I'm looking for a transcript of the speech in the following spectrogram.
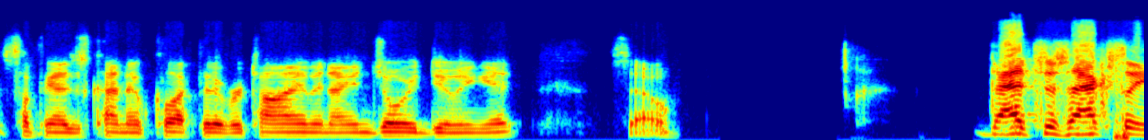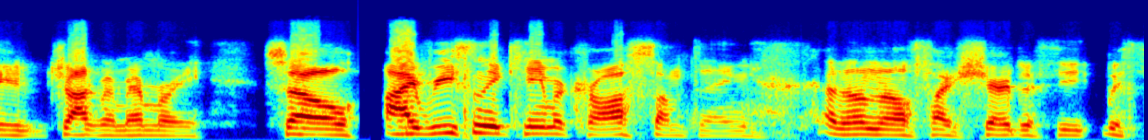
something I just kind of collected over time, and I enjoy doing it. So That just actually jogged my memory. So I recently came across something. I don't know if I shared with you, with,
